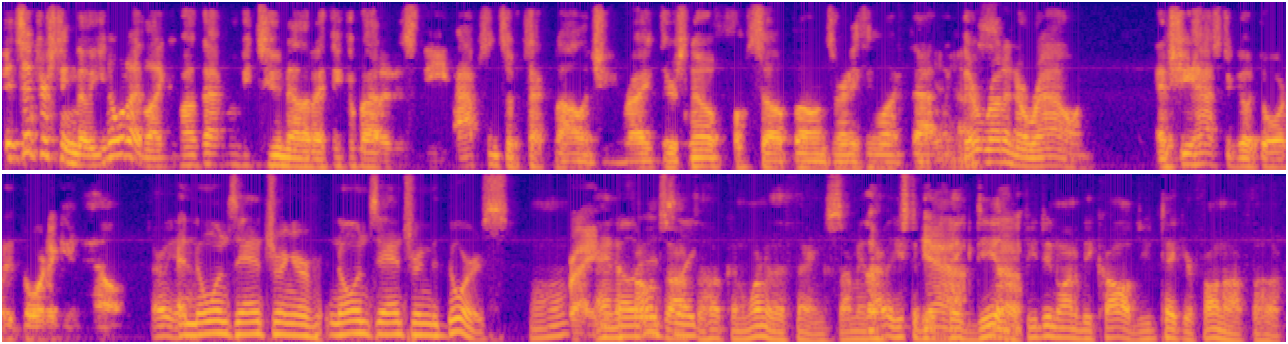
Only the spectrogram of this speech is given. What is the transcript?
it's interesting though. You know what I like about that movie too? Now that I think about it, is the absence of technology. Right? There's no f- cell phones or anything like that. Like they're running around, and she has to go door to door to get help. Oh yeah, And no one's answering her. No one's answering the doors. Mhm. Right. And the No, phone's it's off like- the hook on one of the things. I mean, that used to be Yeah, a big deal. yeah. If you didn't want to be called, you'd take your phone off the hook.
